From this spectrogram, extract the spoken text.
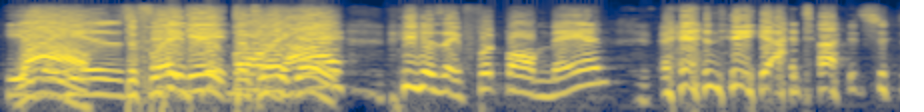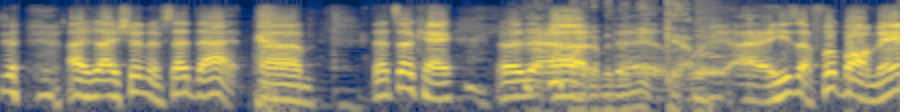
He Wow. is, a, he is a gate, football deflate guy. gate. He is a football man, and he, I, I, should, I, I shouldn't have said that. Um, that's okay. Uh, uh, Bite him in the kneecap. uh, he's a football man.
